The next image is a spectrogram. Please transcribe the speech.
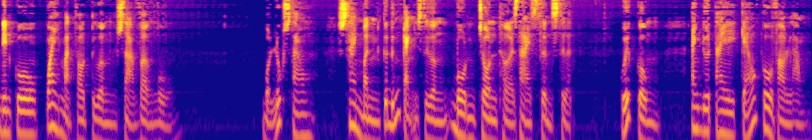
nên cô quay mặt vào tường giả vờ ngủ. Một lúc sau, Simon cứ đứng cạnh giường bồn chồn thở dài sườn sượt. Cuối cùng, anh đưa tay kéo cô vào lòng.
